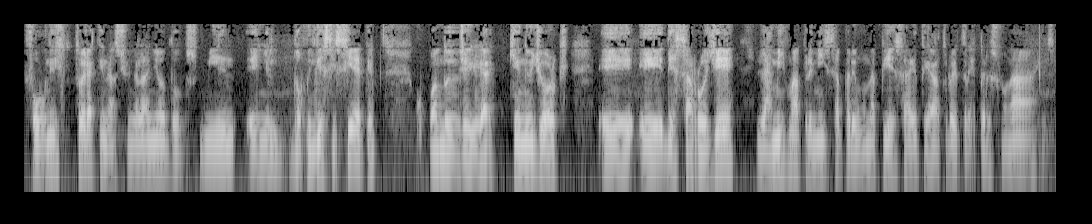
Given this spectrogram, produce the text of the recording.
fue una historia que nació en el año 2000, en el 2017, cuando llegué aquí en New York, eh, desarrollé la misma premisa, pero en una pieza de teatro de tres personajes.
